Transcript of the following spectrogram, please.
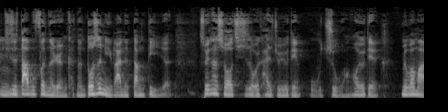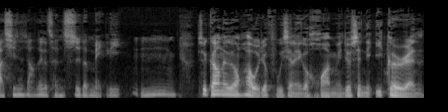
其实大部分的人可能都是米兰的当地人。所以那时候，其实我一开始就有点无助，然后有点没有办法欣赏这个城市的美丽。嗯，所以刚刚那段话，我就浮现了一个画面，就是你一个人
